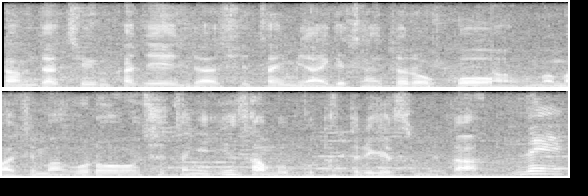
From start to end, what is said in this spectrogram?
그럼 이제 지금까지 이제 실장님 이야기 잘 들었고, 마지막으로 실장님 인사 한번 부탁드리겠습니다. 네,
